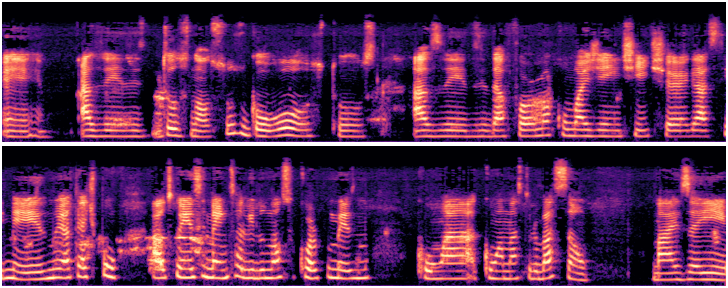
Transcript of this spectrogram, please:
é, às vezes dos nossos gostos, às vezes da forma como a gente enxerga a si mesmo e até tipo autoconhecimento ali do nosso corpo mesmo com a com a masturbação. Mas aí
